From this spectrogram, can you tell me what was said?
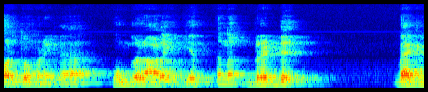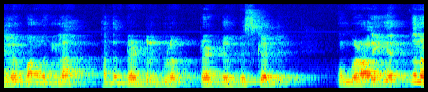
மருத்துவமனையில் உங்களால் எத்தனை ப்ரெட்டு பேக்கரியில் வைப்பாங்க பார்த்தீங்களா அந்த ப்ரெட்டுக்குள்ளே ப்ரெட்டு பிஸ்கட்டு உங்களால் எத்தனை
